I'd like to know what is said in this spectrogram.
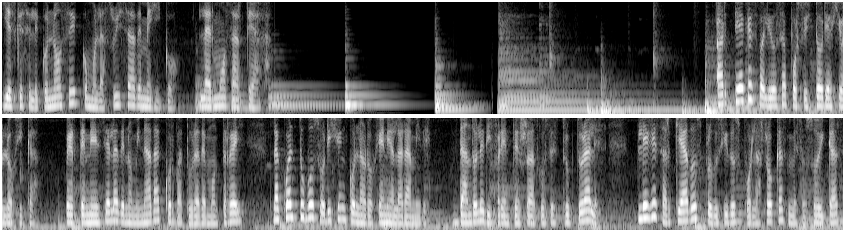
y es que se le conoce como la Suiza de México, la hermosa Arteaga. Arteaga es valiosa por su historia geológica. Pertenece a la denominada curvatura de Monterrey, la cual tuvo su origen con la orogenia larámide, dándole diferentes rasgos estructurales, Pliegues arqueados producidos por las rocas mesozoicas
